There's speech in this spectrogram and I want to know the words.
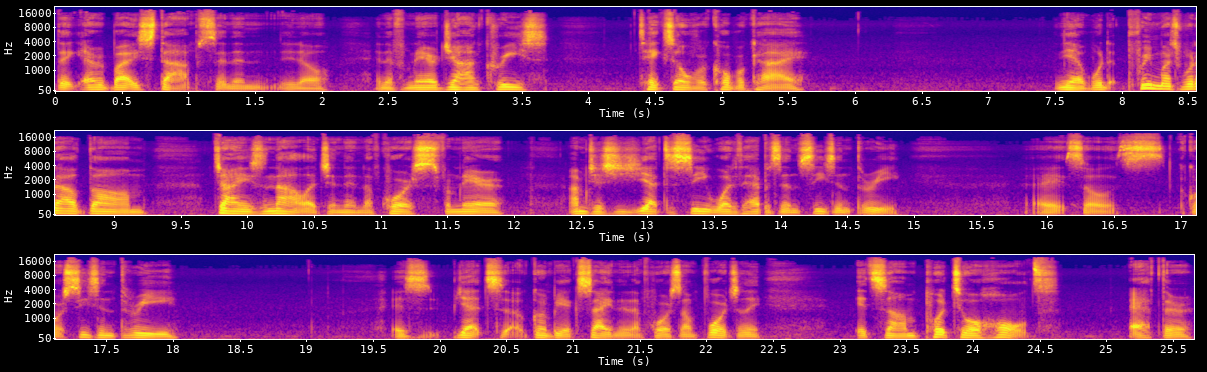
they, everybody stops, and then you know, and then from there, John Kreese takes over Cobra Kai. Yeah, with, pretty much without um, Johnny's knowledge, and then of course from there, I'm just yet to see what happens in season three. Right, so of course season three is yet going to be exciting. And of course, unfortunately, it's um put to a halt after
